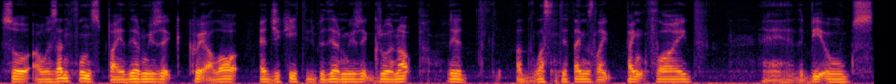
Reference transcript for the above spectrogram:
So I was influenced by their music quite a lot, educated with their music growing up. They'd, I'd listen to things like Pink Floyd, uh, the Beatles,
